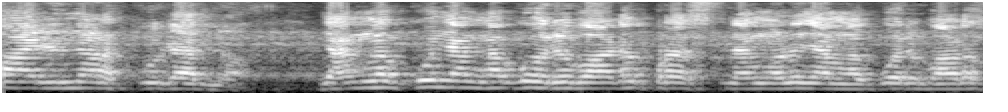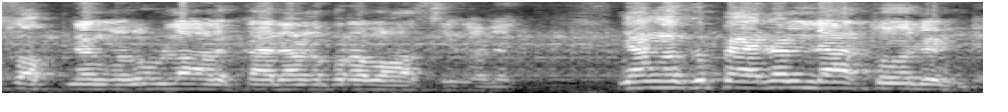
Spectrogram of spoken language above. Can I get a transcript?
കാര്യം നടക്കൂലല്ലോ. ഞങ്ങൾക്കും ഞങ്ങൾക്ക് ഒരുപാട് പ്രശ്നങ്ങളും ഞങ്ങൾക്ക് ഒരുപാട് സ്വപ്നങ്ങളും ഉള്ള ആൾക്കാരാണ് പ്രവാസികൾ ഞങ്ങൾക്ക് പെരല്ലാത്തവരുണ്ട്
